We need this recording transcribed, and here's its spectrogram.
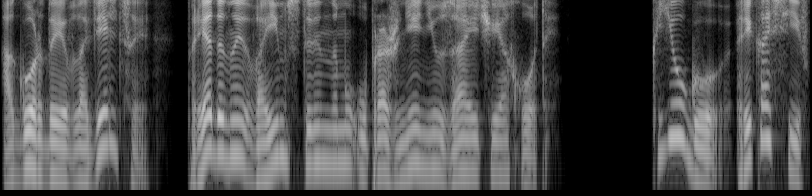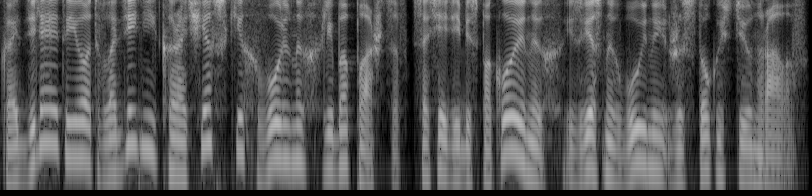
а гордые владельцы преданы воинственному упражнению заячьей охоты. К югу река Сивка отделяет ее от владений карачевских вольных хлебопашцев, соседей беспокойных, известных буйной жестокостью нравов.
